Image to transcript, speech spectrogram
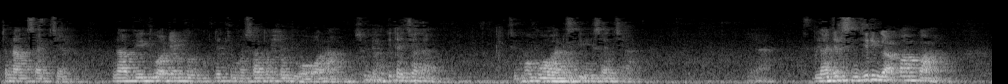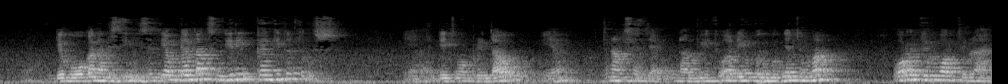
Tenang saja. Nabi itu ada yang pengikutnya cuma satu atau dua orang. Sudah kita jalan. Cuma bawa hadis ini saja. Ya, belajar sendiri nggak apa-apa. Ya, dia bawakan hadis ini. Setiap datang sendiri kayak gitu terus. Ya dia cuma beritahu ya tenang saja. Nabi itu ada yang pengikutnya cuma warjul warjulan.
